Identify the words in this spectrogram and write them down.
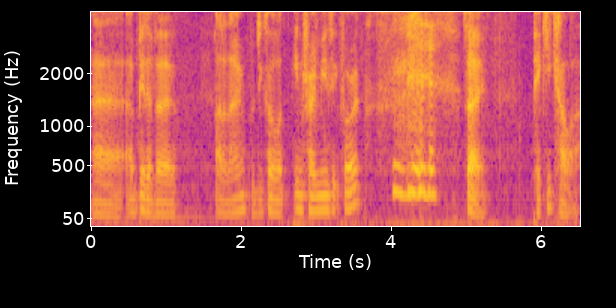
uh, a bit of a, I don't know, would you call it intro music for it? so, pick your colour.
